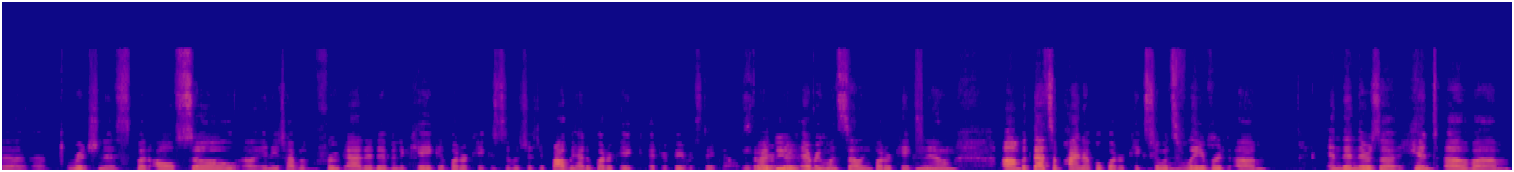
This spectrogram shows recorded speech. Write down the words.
uh, uh, richness, but also uh, any type of fruit additive in a cake. A butter cake is delicious. You probably had a butter cake at your favorite steakhouse. I they're- Everyone's selling butter cakes now. Mhm. Um, but that's a pineapple butter cake, so it's Caramelized. flavored. Um, and then there's a hint of um,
